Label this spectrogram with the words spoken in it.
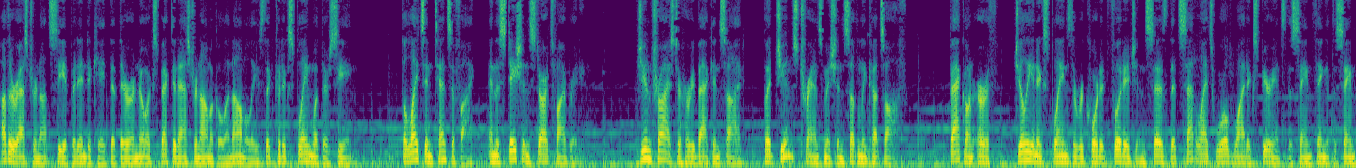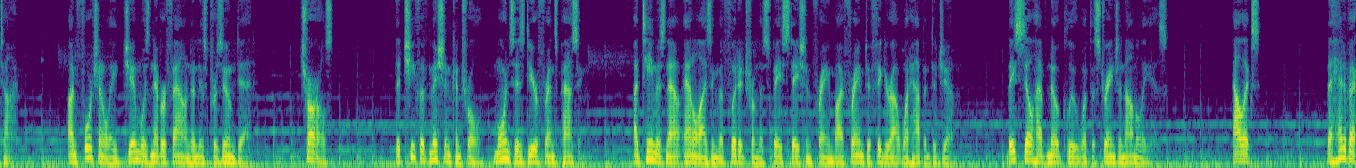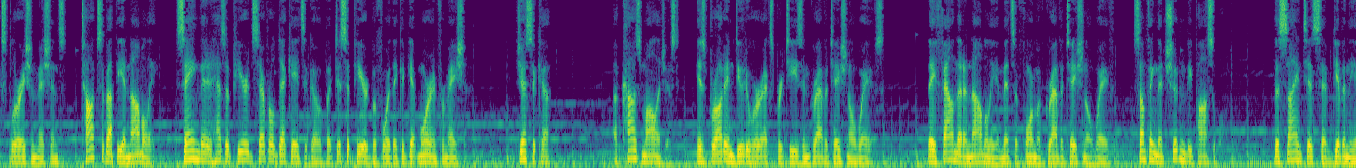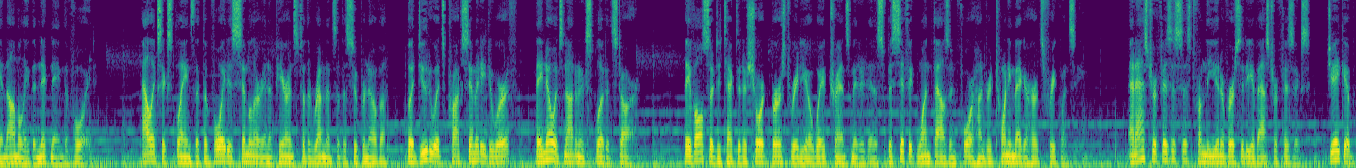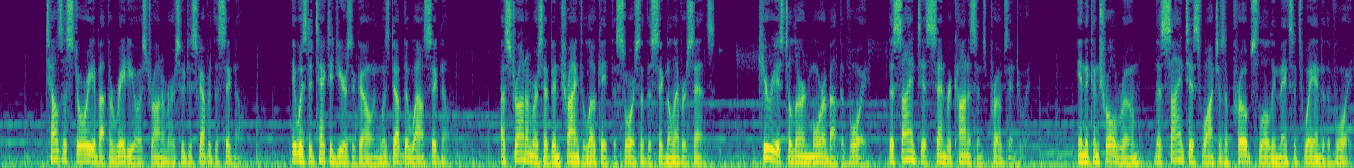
Other astronauts see it but indicate that there are no expected astronomical anomalies that could explain what they're seeing. The lights intensify, and the station starts vibrating. Jim tries to hurry back inside, but Jim's transmission suddenly cuts off. Back on Earth, Gillian explains the recorded footage and says that satellites worldwide experience the same thing at the same time. Unfortunately, Jim was never found and is presumed dead. Charles, the chief of mission control, mourns his dear friend's passing. A team is now analyzing the footage from the space station frame by frame to figure out what happened to Jim. They still have no clue what the strange anomaly is. Alex, the head of exploration missions, talks about the anomaly, saying that it has appeared several decades ago but disappeared before they could get more information. Jessica, a cosmologist, is brought in due to her expertise in gravitational waves. They found that anomaly emits a form of gravitational wave, something that shouldn't be possible. The scientists have given the anomaly the nickname the Void. Alex explains that the void is similar in appearance to the remnants of the supernova, but due to its proximity to Earth, they know it's not an exploded star. They've also detected a short burst radio wave transmitted at a specific 1420 MHz frequency. An astrophysicist from the University of Astrophysics, Jacob, tells a story about the radio astronomers who discovered the signal. It was detected years ago and was dubbed the WOW signal. Astronomers have been trying to locate the source of the signal ever since. Curious to learn more about the void, the scientists send reconnaissance probes into it. In the control room, the scientists watch as a probe slowly makes its way into the void.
